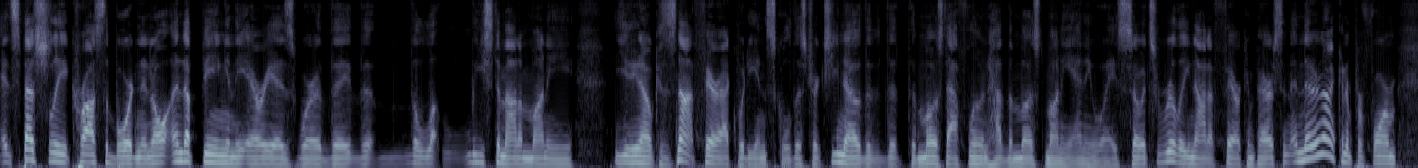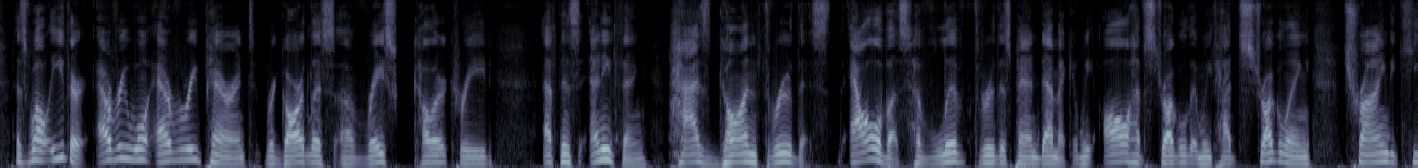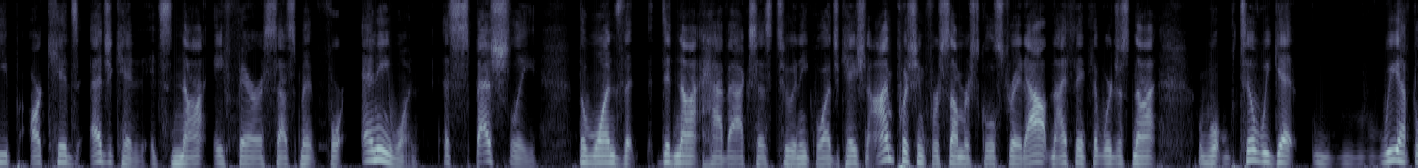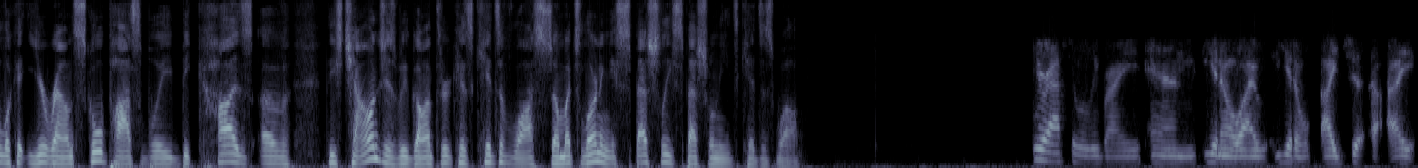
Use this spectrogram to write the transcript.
especially across the board, and it'll end up being in the areas where the the the least amount of money you know, because it's not fair equity in school districts. You know that the, the most affluent have the most money anyway, so it's really not a fair comparison. And they're not going to perform as well either. Everyone, every parent, regardless of race, color, creed, ethnicity, anything, has gone through this. All of us have lived through this pandemic, and we all have struggled, and we've had struggling trying to keep our kids educated. It's not a fair assessment for anyone, especially the ones that did not have access to an equal education. I'm pushing for summer school straight out, and I think that we're just not till we get we have to look at year-round school possibly because of these challenges we've gone through because kids have lost so much learning, especially special needs kids as well. You're absolutely right, and you know, I, you know, I, I,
